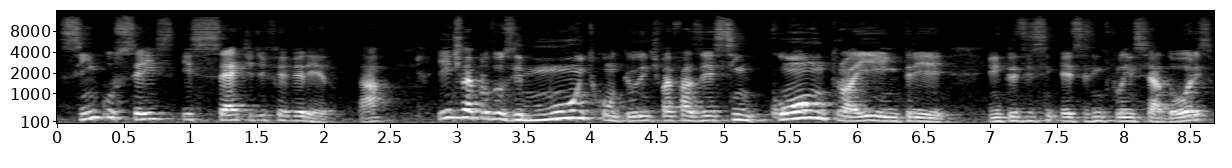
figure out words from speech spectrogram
5, 6 e 7 de fevereiro, tá? E a gente vai produzir muito conteúdo, a gente vai fazer esse encontro aí entre, entre esses, esses influenciadores.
